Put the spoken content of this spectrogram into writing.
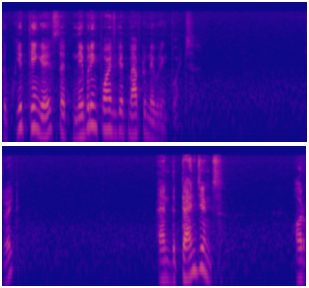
The key thing is that neighboring points get mapped to neighboring points right and the tangents are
